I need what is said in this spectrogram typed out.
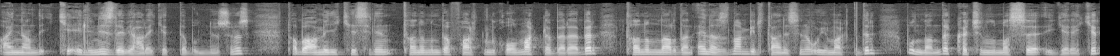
Aynı anda iki elinizle bir harekette bulunuyorsunuz. Tabi ameli kesirin tanımında farklılık olmakla beraber tanımlardan en azından bir tanesine uymaktadır. Bundan da kaçınılması gerekir.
